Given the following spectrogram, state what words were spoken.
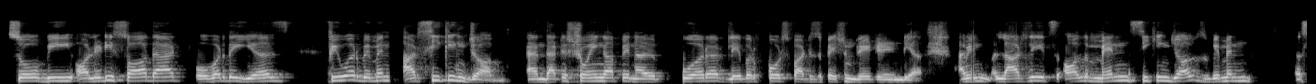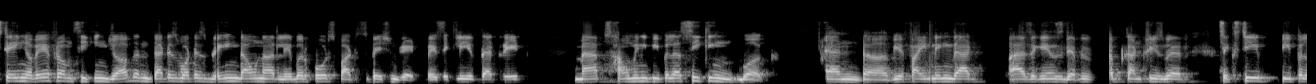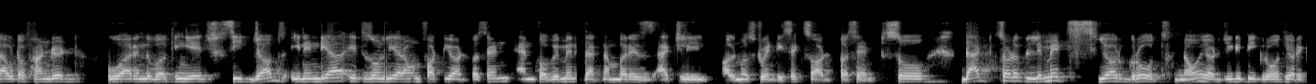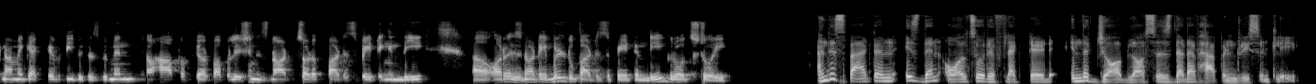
So we already saw that over the years, fewer women are seeking job and that is showing up in a poorer labor force participation rate in india. I mean largely it's all the men seeking jobs women staying away from seeking jobs and that is what is bringing down our labor force participation rate. Basically that rate maps how many people are seeking work. And uh, we are finding that as against developed countries where 60 people out of 100 who are in the working age seek jobs. In India, it is only around 40 odd percent. And for women, that number is actually almost 26 odd percent. So that sort of limits your growth, you know, your GDP growth, your economic activity, because women, you know, half of your population is not sort of participating in the, uh, or is not able to participate in the growth story. And this pattern is then also reflected in the job losses that have happened recently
